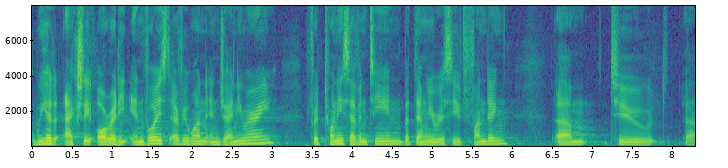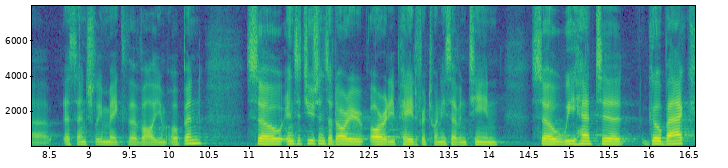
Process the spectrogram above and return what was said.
we had actually already invoiced everyone in January for 2017, but then we received funding um, to uh, essentially make the volume open. So institutions had already, already paid for 2017. So we had to go back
